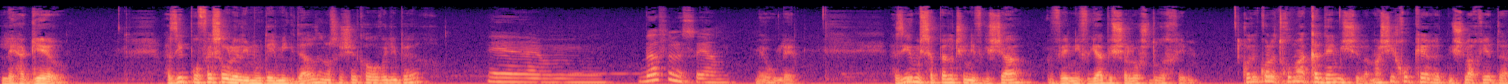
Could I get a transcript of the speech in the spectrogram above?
להגר. אז היא פרופסור ללימודי מגדר, זה נושא שקרוב אלי אמ, באופן מסוים. מעולה. אז היא מספרת שהיא נפגשה ונפגעה בשלוש דרכים. קודם כל, התחום האקדמי שלה, מה שהיא חוקרת, נשלח ידה.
